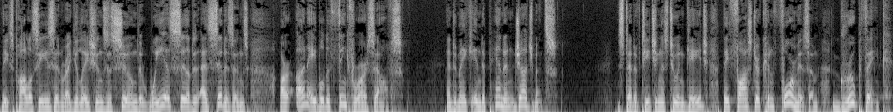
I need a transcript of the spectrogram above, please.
These policies and regulations assume that we as, as citizens are unable to think for ourselves and to make independent judgments. Instead of teaching us to engage, they foster conformism, groupthink,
